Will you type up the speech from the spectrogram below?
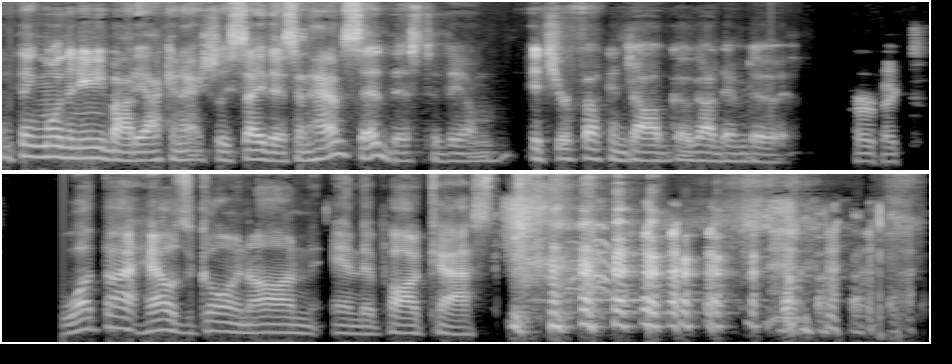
I think more than anybody, I can actually say this and have said this to them. It's your fucking job. Go goddamn do it. Perfect. What the hell's going on in the podcast?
